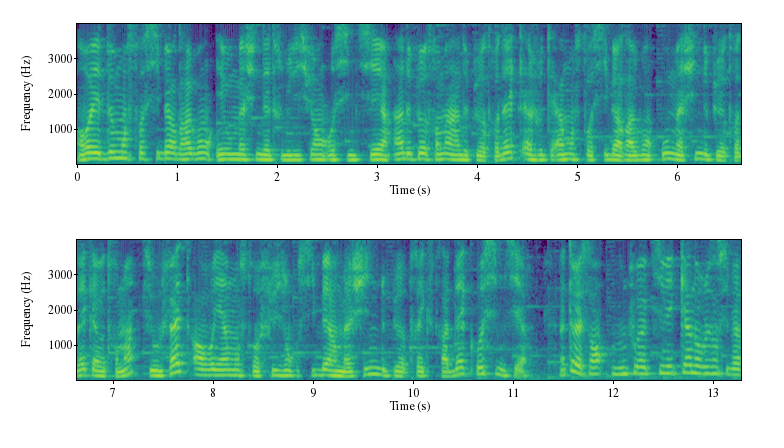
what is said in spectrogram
Envoyez deux monstres cyber dragon et ou machine d'attributs différents au cimetière, un depuis votre main, un depuis votre deck. Ajoutez un monstre cyber dragon ou machine depuis votre deck à votre main. Si vous le faites, envoyez un monstre fusion cyber machine depuis votre extra deck au cimetière. Intéressant, vous ne pouvez activer qu'un horizon cyber.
